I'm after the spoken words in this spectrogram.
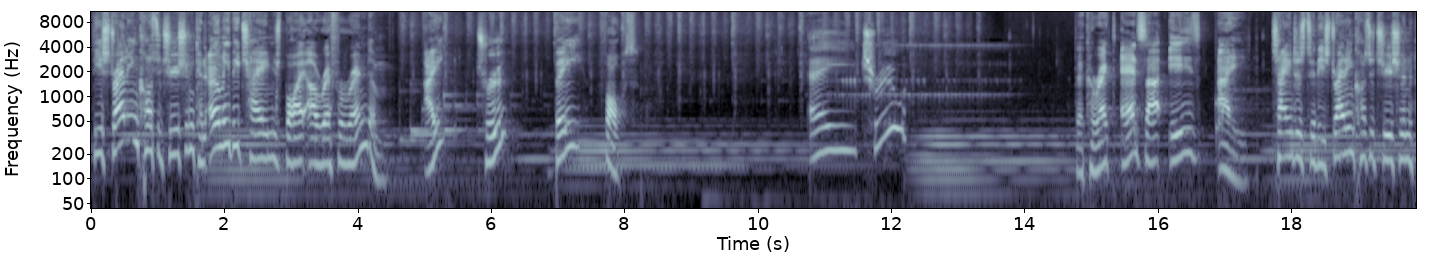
The Australian Constitution can only be changed by a referendum. A. True. B. False. A, true? The correct answer is A. Changes to the Australian Constitution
